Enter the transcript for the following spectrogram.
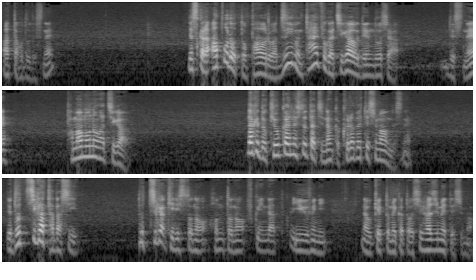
あったほどですね。ですからアポロとパウロは随分タイプが違う伝道者ですね。賜物は違う。だけど教会の人たちなんか比べてしまうんですね。でどっちが正しい？どっちがキリストの本当の福音だというふうな受け止め方をし始めてしまう。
